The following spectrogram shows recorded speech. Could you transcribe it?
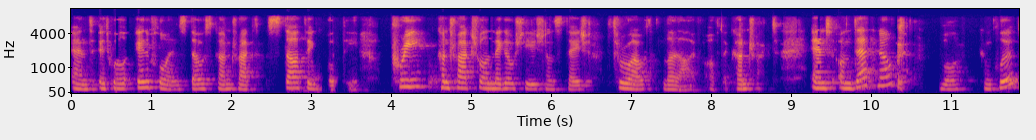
and it will influence those contracts starting with the pre-contractual negotiation stage throughout the life of the contract. And on that note, we'll conclude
